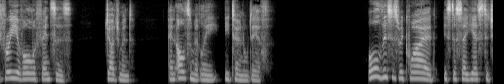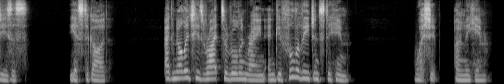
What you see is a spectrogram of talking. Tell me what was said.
free of all offences, judgment, and ultimately eternal death. All this is required is to say yes to Jesus, yes to God. Acknowledge his right to rule and reign and give full allegiance to him. Worship only him.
